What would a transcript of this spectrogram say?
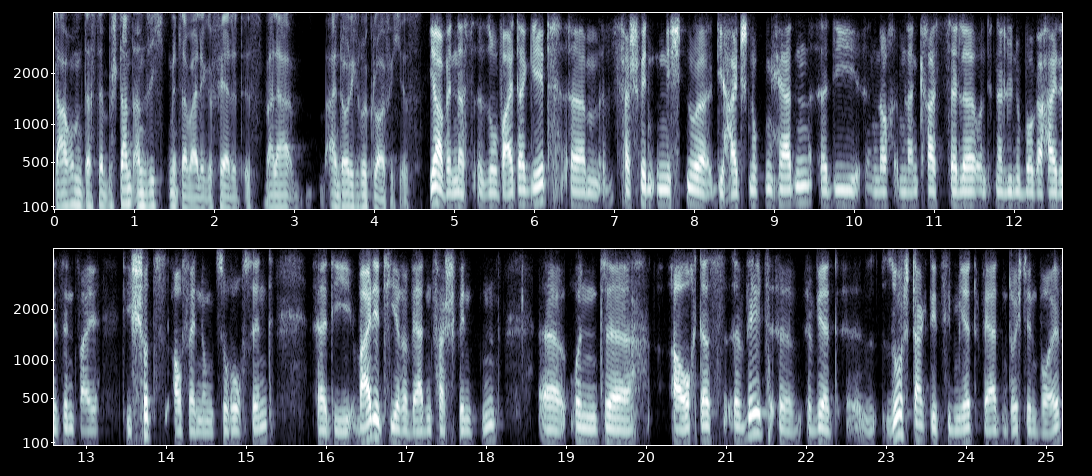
darum, dass der Bestand an sich mittlerweile gefährdet ist, weil er eindeutig rückläufig ist. Ja, wenn das so weitergeht, ähm, verschwinden nicht nur die Heidschnuckenherden, äh, die noch im Landkreis Celle und in der Lüneburger Heide sind, weil die Schutzaufwendungen zu hoch sind. Äh, die Weidetiere werden verschwinden äh, und äh, auch das äh, Wild äh, wird so stark dezimiert werden durch den Wolf,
